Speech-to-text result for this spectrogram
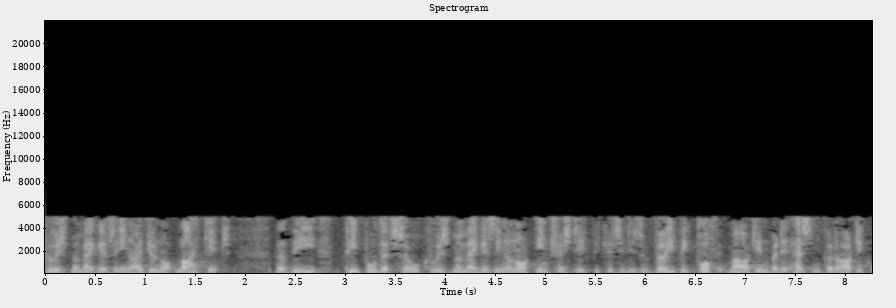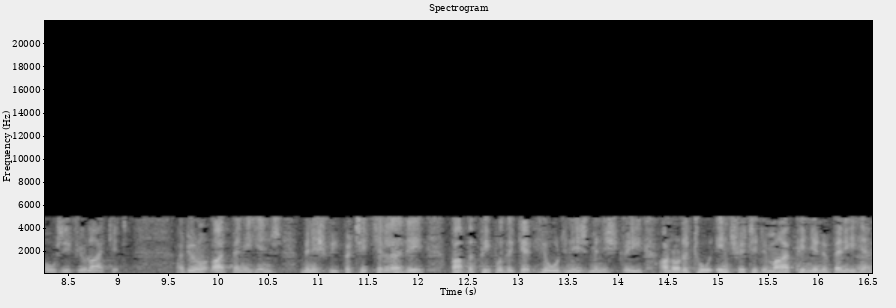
Charisma magazine. I do not like it that the people that sell Charisma magazine are not interested because it is a very big profit margin, but it has some good articles if you like it. I do not like Benny Hinn's ministry particularly, but the people that get healed in his ministry are not at all interested in my opinion of Benny Hinn.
